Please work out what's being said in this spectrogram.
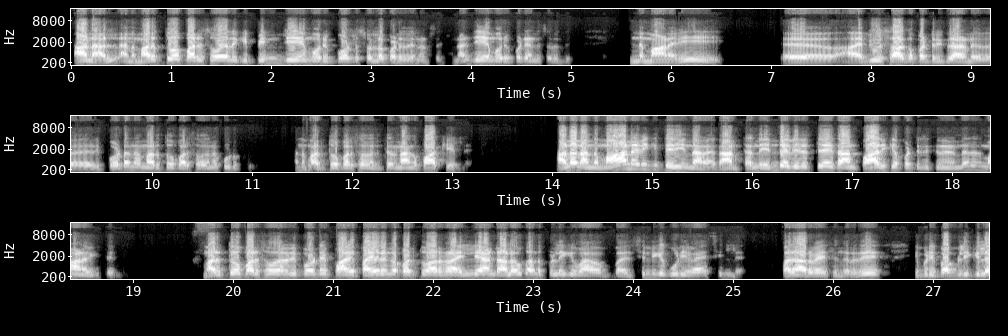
ஆனால் அந்த மருத்துவ பரிசோதனைக்கு பின் ஜிஎம்ஓ ரிப்போர்ட் சொல்லப்படுது என்ன சொன்னால் ஜிஎம்ஓ ரிப்போர்ட் என்ன சொல்லுது? இந்த மாணவி அபியூஸ் ஆக்கப்பட்டிருக்கிறார் ரிப்போர்ட் அந்த மருத்துவ பரிசோதனை கொடுக்கு. அந்த மருத்துவ பரிசோதனை நாங்க பார்க்கல ஆனால் அந்த மாணவிக்கு தெரியும் தானே? நான் தன் எந்த விதத்திலே தான் பாதிக்கப்பட்டிருக்கிறேன் அந்த மாணவிக்கு தெரியும். மருத்துவ பரிசோதனை ரிப்போர்ட்டை ப- பகிரங்கப்படுத்துவார்களா இல்லையான்ற அளவுக்கு அந்த பிள்ளைக்கு வ- சிந்திக்கக்கூடிய வயசு இல்லை. பதினாறு வயசுங்கிறது இப்படி பப்ளிக்ல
